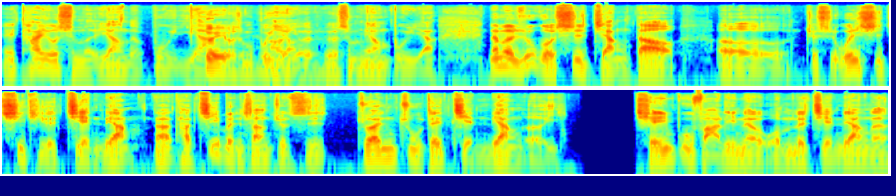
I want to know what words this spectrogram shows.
诶，它有什么样的不一样？对，有什么不一样？哦、有有什么样不一样？那么，如果是讲到呃，就是温室气体的减量，那它基本上就是专注在减量而已。前一部法令呢，我们的减量呢，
